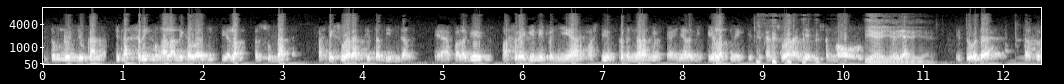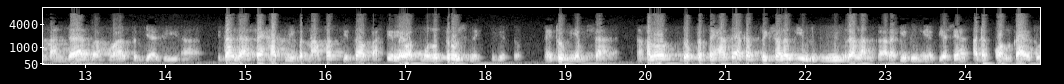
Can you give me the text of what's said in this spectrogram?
Itu menunjukkan kita sering mengalami kalau di film tersumbat pasti suara kita bindeng ya apalagi Mas Regi nih penyiar pasti kedengaran nih kayaknya lagi pilek nih gitu kan suaranya jadi sengau. Iya gitu, iya ya. iya iya. Itu udah satu tanda bahwa terjadi uh, kita nggak sehat nih bernafas kita pasti lewat mulut terus nih begitu nah itu yang bisa nah kalau dokter THT akan periksa lagi lebih mendalam ke arah hidungnya biasanya ada konka itu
